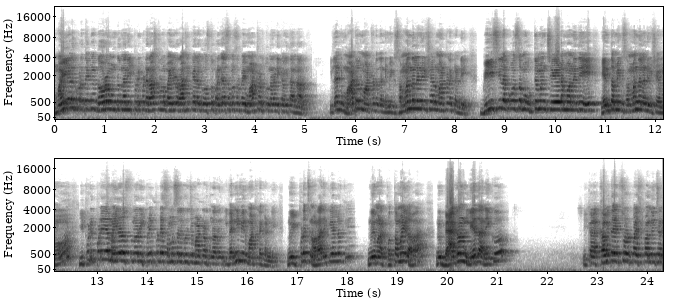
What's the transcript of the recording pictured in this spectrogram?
మహిళలకు ప్రత్యేకంగా గౌరవం ఉంటుందని ఇప్పుడిప్పుడే రాష్ట్రంలో మహిళలు రాజకీయాలకు వస్తూ ప్రజా సమస్యలపై మాట్లాడుతున్నారని కవిత అన్నారు. ఇలాంటి మాటలు మాట్లాడదండి. మీకు సంబంధం లేని విషయాలు మాట్లాడకండి. బీసీల కోసం ఉద్యమం చేయడం అనేది ఎంత మీకు సంబంధం లేని విషయమో ఇప్పుడిప్పుడే మహిళలు వస్తున్నారు ఇప్పుడిప్పుడే సమస్యల గురించి మాట్లాడుతున్నారు ఇవన్నీ మీరు మాట్లాడకండి. నువ్వు ఇప్పుడు వచ్చినావు రాజకీయాల్లోకి? నువ్వేమైనా కొత్త మహిళవా? నువ్వు బ్యాక్గ్రౌండ్ లేదా నీకు? ఇక కవిత ఎపిసోడ్ పై స్పందించిన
